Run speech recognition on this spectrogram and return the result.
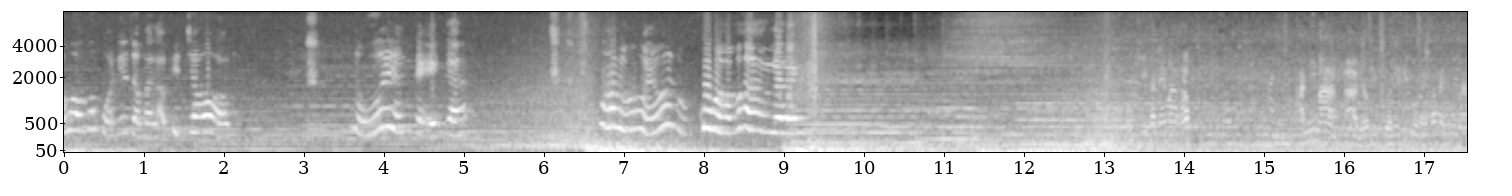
ล้วพ่อก็ควรที่จะมารับผิดชอบ หนูก็ยังเด็กอะพ่อรู้ไหมว่าหนูกลัวมากเลยขี่คันไหนมาครับคันนี้มา อ่าเดี๋ยวมีส่วนนี้ที่ดูหน่อยข้างในมีอะไร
